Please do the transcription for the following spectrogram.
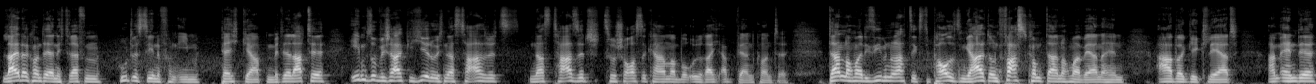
Leider konnte er nicht treffen. Gute Szene von ihm. Pech gehabt mit der Latte. Ebenso wie Schalke hier durch Nastasic, Nastasic zur Chance kam, aber Ulreich abwehren konnte. Dann nochmal die 87. Pausen gehalten und fast kommt da nochmal Werner hin. Aber geklärt am Ende.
